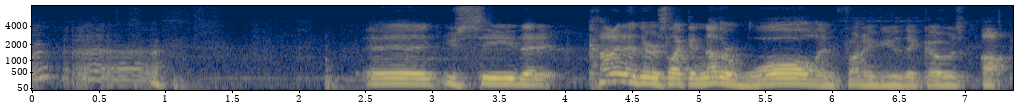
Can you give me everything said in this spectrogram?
uh, and you see that it kind of there's like another wall in front of you that goes up.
